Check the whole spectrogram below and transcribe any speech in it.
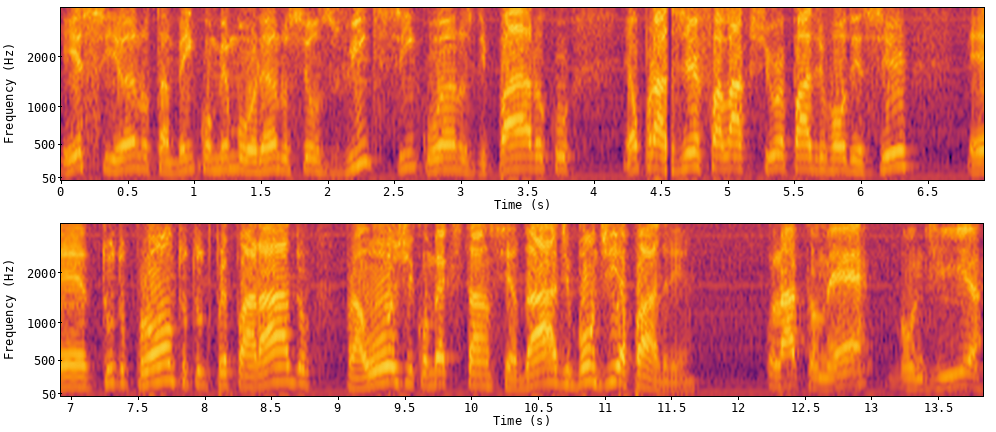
esse ano também comemorando os seus 25 anos de pároco. É um prazer falar com o senhor, Padre Valdecir. É, tudo pronto, tudo preparado para hoje? Como é que está a ansiedade? Bom dia, Padre. Olá, Tomé. Bom dia.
